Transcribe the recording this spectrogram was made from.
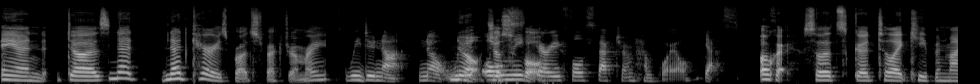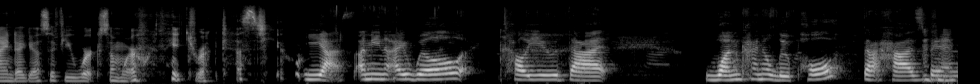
and does Ned Ned carries broad spectrum, right? We do not. No, we no, just only full. carry full spectrum hemp oil. Yes. Okay, so it's good to like keep in mind, I guess, if you work somewhere where they drug test you. Yes, I mean, I will tell you that one kind of loophole that has mm-hmm. been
